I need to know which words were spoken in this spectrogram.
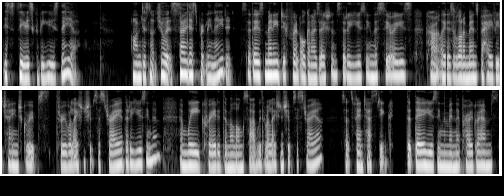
This series could be used there. I'm just not sure. It's so desperately needed. So there's many different organisations that are using this series. Currently, there's a lot of men's behaviour change groups through Relationships Australia that are using them, and we created them alongside with Relationships Australia. So it's fantastic that they're using them in their programs.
